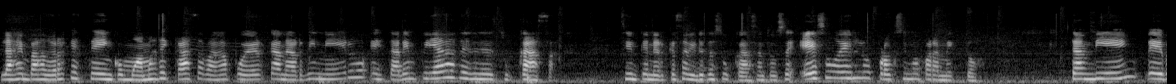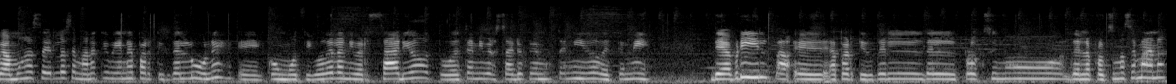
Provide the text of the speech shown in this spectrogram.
Las embajadoras que estén como amas de casa van a poder ganar dinero, estar empleadas desde su casa, sin tener que salir de su casa. Entonces, eso es lo próximo para MECTO. También eh, vamos a hacer la semana que viene a partir del lunes, con motivo del aniversario, todo este aniversario que hemos tenido de este mes, de abril, eh, a partir del, del, próximo, de la próxima semana,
